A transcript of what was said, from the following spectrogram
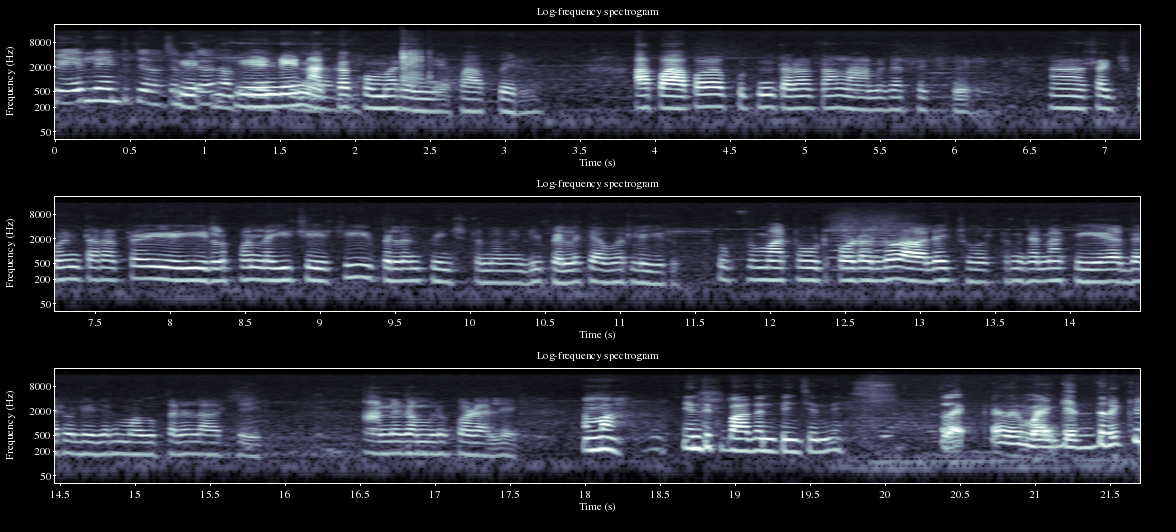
పేర్లు ఏంటి చెప్తారా? ఏంటి? నక్క కుమార్ అండి ఆ పాప పేరు. ఆ పాప పుట్టిన తర్వాత వాళ్ళ నాన్నగారు చచ్చిపోయారండి ఆ, చచ్చిపోయిన తర్వాత ఈ ఇళ్ళ పనులు అవి చేసి ఈ పిల్లని పెంచుతున్నానండి. ఈ పిల్లకి ఎవరు లేరు. ఇప్పుడు మా తోటికోడళ్ళు వాళ్ళే చూస్తాను కానీ నాకు ఏ ఆధారం లేదని మగ పిల్లలు ఆరు లేరు. అన్నదమ్ములు కూడా లేరు. అమ్మా ఎందుకు బాధ అనిపించింది? మాకిద్దరికి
